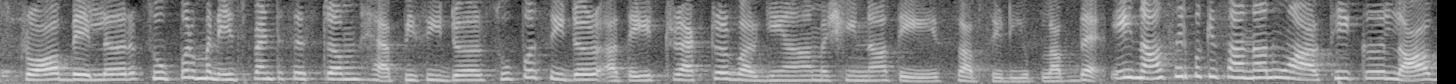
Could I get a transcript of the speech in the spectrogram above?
straw baler, super management system, happy seeder, super seeder ਅਤੇ ਟਰੈਕਟਰ ਵਰਗੀਆਂ ਮਸ਼ੀਨਾਂ ਤੇ ਸਬਸਿਡੀ ਉਪਲਬਧ ਹੈ। ਇਹ ਨਾ ਸਿਰਫ ਕਿਸਾਨਾਂ ਨੂੰ ਆਰਥਿਕ ਲਾਭ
